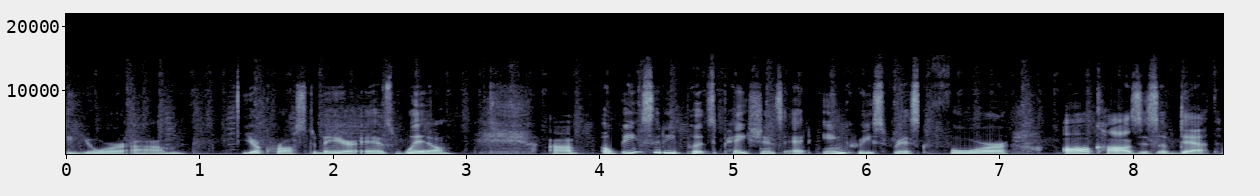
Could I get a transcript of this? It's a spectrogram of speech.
your um, your cross to bear as well. Um, obesity puts patients at increased risk for all causes of death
